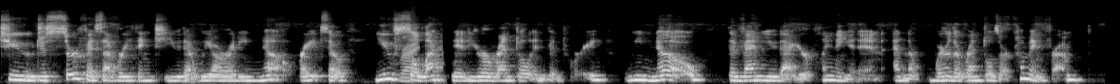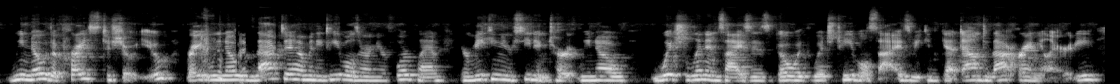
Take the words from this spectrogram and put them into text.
to just surface everything to you that we already know, right? So You've right. selected your rental inventory. We know the venue that you're planning it in and the, where the rentals are coming from. We know the price to show you, right? We know exactly how many tables are on your floor plan. You're making your seating chart. We know which linen sizes go with which table size. We can get down to that granularity.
